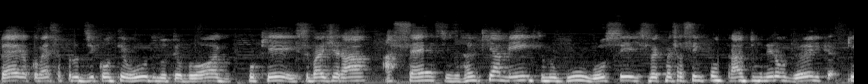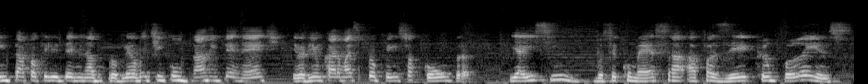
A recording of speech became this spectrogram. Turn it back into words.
pega, começa a produzir conteúdo no teu blog, porque isso vai gerar acessos, ranqueamento no Google, ou seja, você vai começar a ser encontrado de maneira orgânica. Quem está com aquele determinado problema vai te encontrar na internet e vai vir um cara mais propenso à compra. E aí sim, você começa a fazer campanhas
